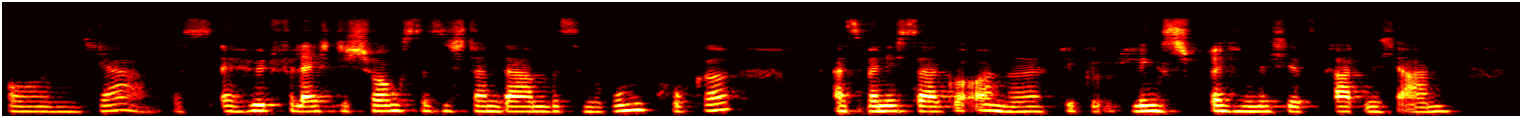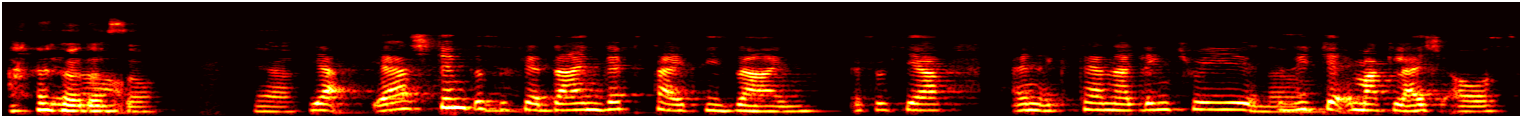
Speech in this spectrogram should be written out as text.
Und ja, das erhöht vielleicht die Chance, dass ich dann da ein bisschen rumgucke, als wenn ich sage, oh ne, die Links sprechen mich jetzt gerade nicht an genau. oder so. Ja. ja, ja, stimmt. Es ist ja dein Website-Design. Es ist ja ein externer Linktree, genau. sieht ja immer gleich aus.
